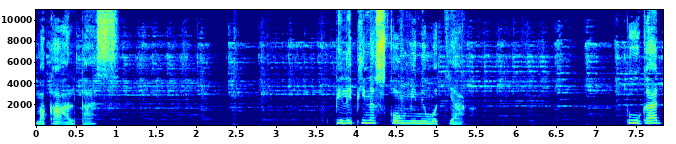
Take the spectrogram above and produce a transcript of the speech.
makaalpas. Pilipinas kong minumutyak. Pugad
